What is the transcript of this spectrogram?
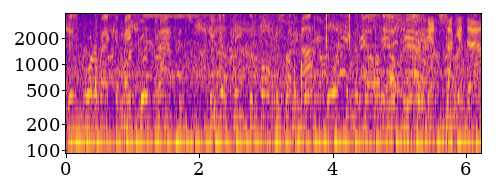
This quarterback can make good passes. He just needs to focus on not forcing the ball to his receivers. It's second down,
